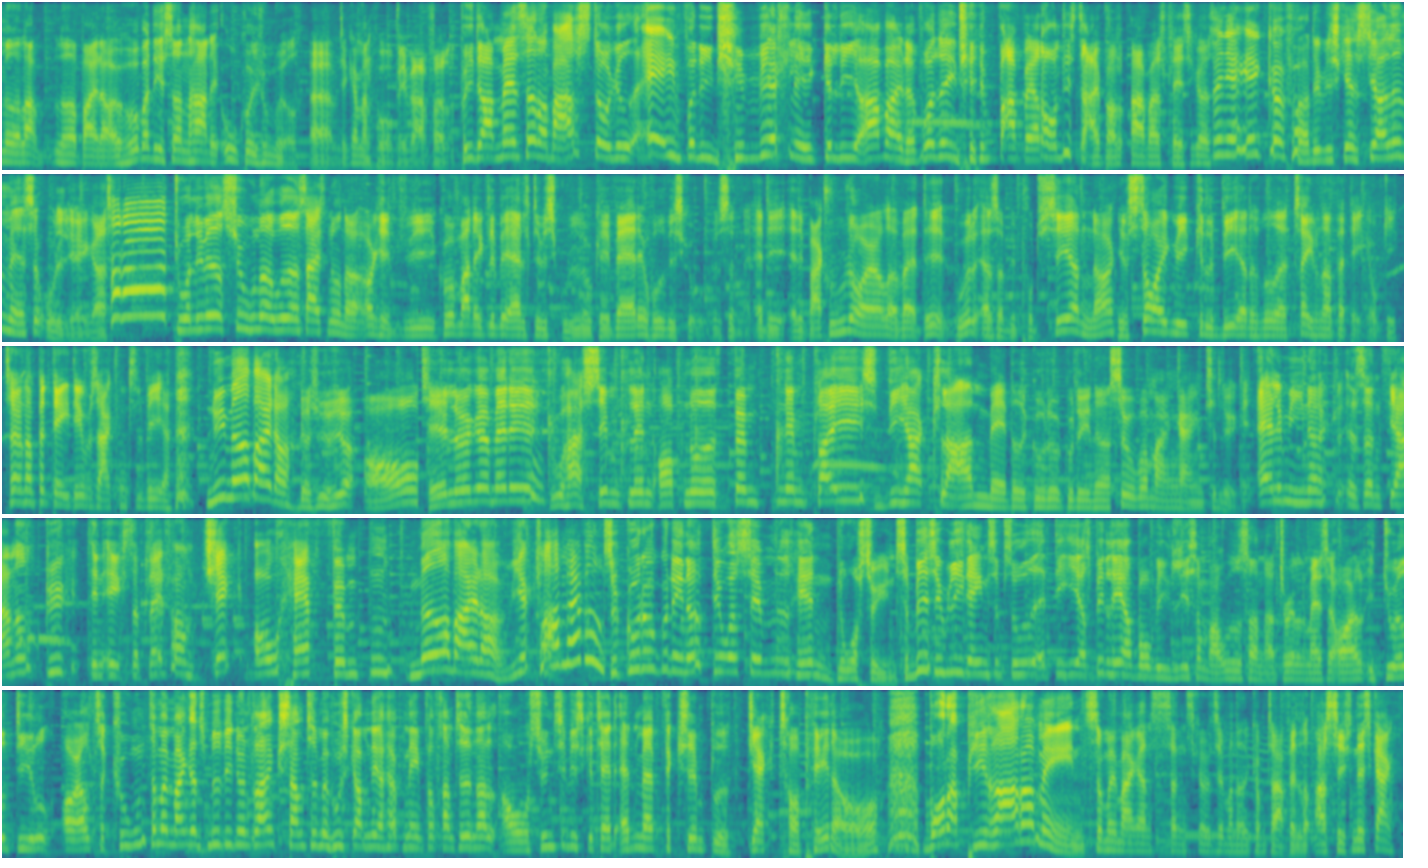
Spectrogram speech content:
medarbejdere, og jeg håber, de sådan har det ok i humøret. Um, det kan man håbe i hvert fald. Fordi der er masser, der bare stukket af, fordi de virkelig ikke kan lide at arbejde. Prøv at se, det er bare været dårligste arbejdsplads, ikke også? Men jeg kan ikke ikke gøre for det. Vi skal have stjålet en masse olie, ikke også? Tada! Du har leveret 700 ud af 1600. Okay, vi kunne bare ikke levere alt det, vi skulle. Okay, hvad er det overhovedet, vi skal... Sådan, er, det, er det bare crude oil, eller hvad er det? Burde, altså, vi producerer den nok. Jeg forstår ikke, vi ikke kan levere det ved at 300 per dag. Okay, 300 per dag, det er jo sagtens levere. Nye medarbejdere. Jeg siger her. Og tillykke med det. Du har simpelthen opnået 15 employees. Vi har klaret mappet, gud og gudinder. Super mange gange. Tillykke. Alle miner er sådan fjernet. Byg en ekstra platform. Tjek og have 15 medarbejdere. Vi har klaret mappet. Så god og gudinder, det var simpelthen Nordsøen. Så hvis I lige i dagens episode af det her spil her, hvor vi ligesom var ude sådan og drille en masse oil i Dual Deal Oil Tycoon, så må I mange gerne smide videoen like, samtidig med husk huske at abonnere her på kanalen for fremtiden. Og synes I, vi skal tage et andet map, for eksempel Jack Torpedo, hvor der er pirater, man. Så må I mange gerne sådan skrive til mig ned i kommentarfeltet. Og ses næste gang.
